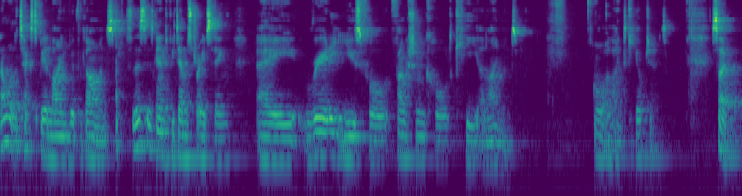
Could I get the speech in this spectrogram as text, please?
and I want the text to be aligned with the garments. So this is going to be demonstrating a really useful function called key alignment, or aligned key object. So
